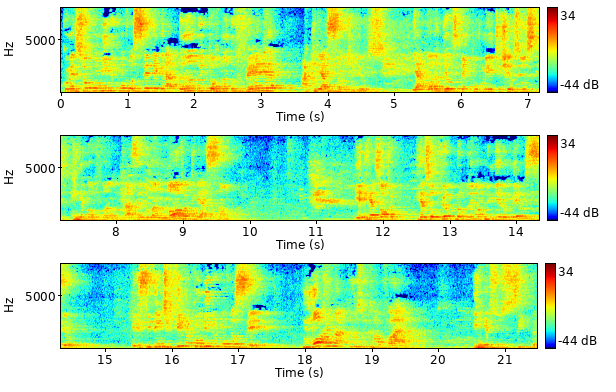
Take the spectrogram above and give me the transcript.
Começou comigo e com você degradando e tornando velha a criação de Deus. E agora Deus vem por meio de Jesus renovando, trazendo uma nova criação. E Ele resolve, resolveu o problema primeiro meu e seu. Ele se identifica comigo e com você. Morre na cruz do Calvário e ressuscita.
